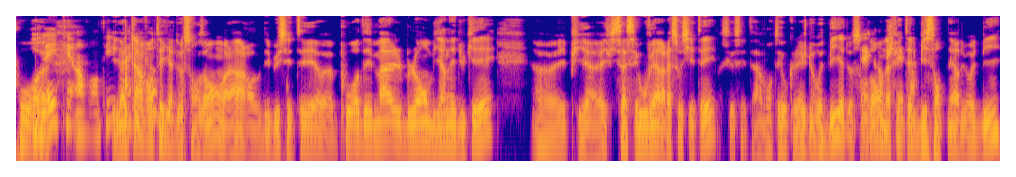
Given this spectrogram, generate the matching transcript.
pour. Il a euh, été inventé. Il a été inventé il y a 200 ans, voilà. Alors, au début, c'était euh, pour des mâles blancs bien éduqués. Euh, et puis, euh, et puis ça s'est ouvert à la société parce que c'était inventé au collège de rugby il y a 200 ans. On a fêté le bicentenaire du rugby.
